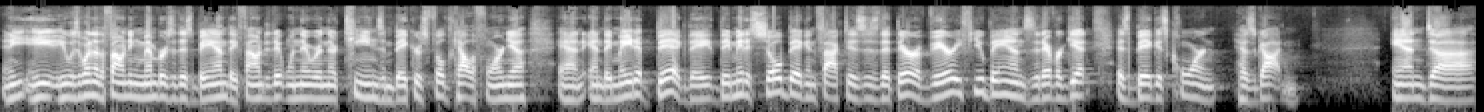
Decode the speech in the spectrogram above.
And he, he, he, was one of the founding members of this band. They founded it when they were in their teens in Bakersfield, California, and, and they made it big. They, they made it so big, in fact, is, is that there are very few bands that ever get as big as Korn has gotten. And uh,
